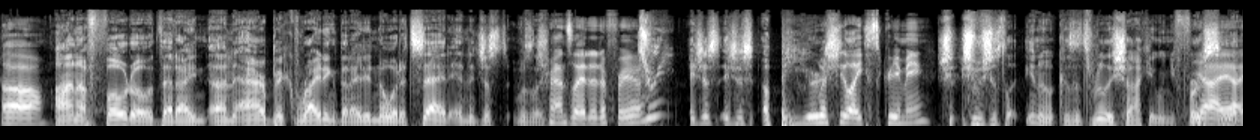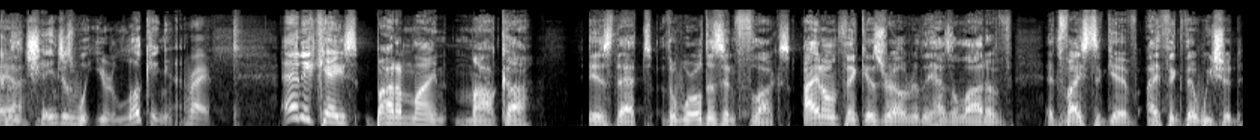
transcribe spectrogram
yeah. on a photo that I an Arabic writing that I didn't know what it said and it just was Oh, like translated it for you. it just it just appears. Was she like screaming? she, she was just like you know because it's really shocking when you first Yeah, see it because yeah. it changes what you're looking at. Right. Any case, bottom line, Malkah is that the world is in flux. I don't think Israel really has a lot of advice to give. I think that we should,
